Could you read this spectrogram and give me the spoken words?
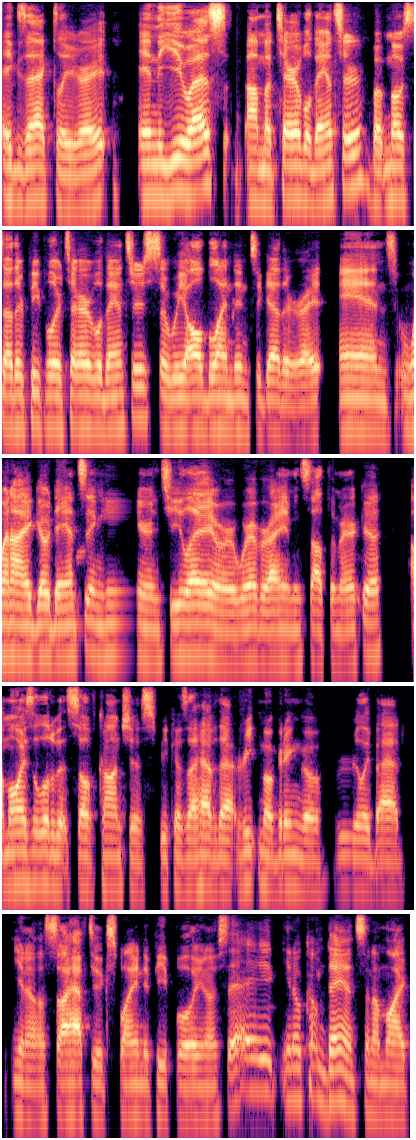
Exactly, right? In the US, I'm a terrible dancer, but most other people are terrible dancers. So we all blend in together, right? And when I go dancing here in Chile or wherever I am in South America, I'm always a little bit self conscious because I have that ritmo gringo really bad, you know. So I have to explain to people, you know, say, hey, you know, come dance. And I'm like,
